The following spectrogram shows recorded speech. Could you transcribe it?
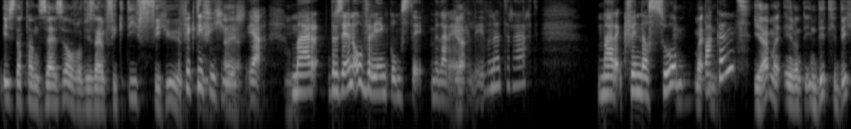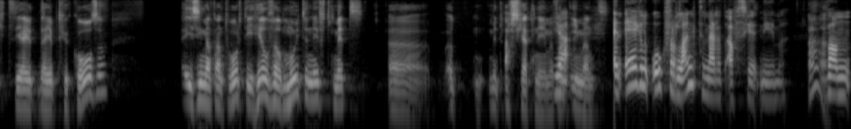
Is dat dan zijzelf of is dat een fictief figuur? Een fictief figuur, Ah, ja. Maar er zijn overeenkomsten met haar eigen leven, uiteraard. Maar ik vind dat zo En- maar in- pakkend. Ja, maar in, want in dit gedicht dat je, dat je hebt gekozen, is iemand aan het woord die heel veel moeite heeft met, eh, het, met afscheid nemen Ja. van iemand. En eigenlijk ook verlangt naar het afscheid nemen. Ah, Van,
